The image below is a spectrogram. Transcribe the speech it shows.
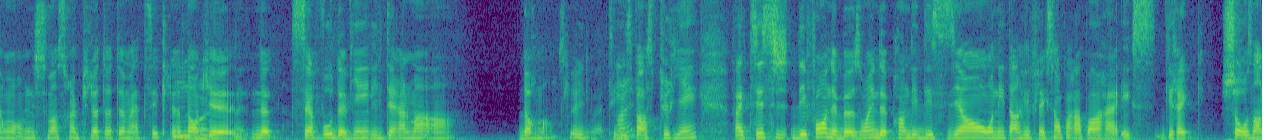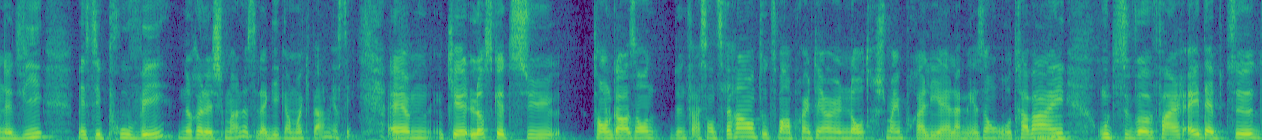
on on est souvent sur un pilote automatique, là, donc Ouais. euh, notre cerveau devient littéralement en dormance. Là, Il ne se passe plus rien. Fait que, si- des fois, on a besoin de prendre des décisions, on est en réflexion par rapport à X, Y choses dans notre vie, mais c'est prouvé neurologiquement, c'est la geek en moi qui parle, merci, euh, que lorsque tu ton gazon d'une façon différente ou tu vas emprunter un autre chemin pour aller à la maison ou au travail ou tu vas faire hey, d'habitude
